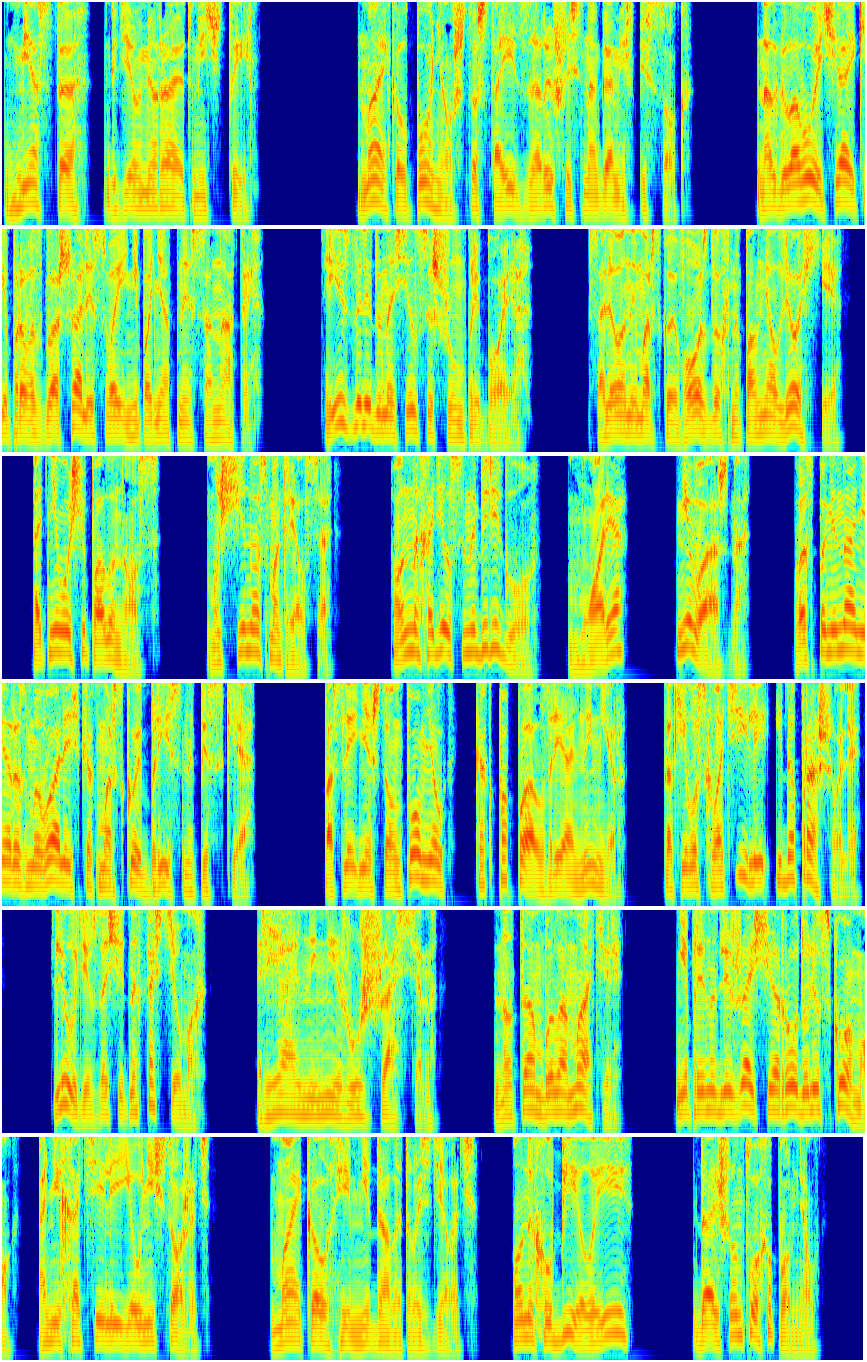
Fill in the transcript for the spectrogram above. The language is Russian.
Место, где умирают мечты. Майкл понял, что стоит, зарывшись ногами в песок. Над головой чайки провозглашали свои непонятные сонаты. Издали доносился шум прибоя. Соленый морской воздух наполнял легкие. От него щипало нос. Мужчина осмотрелся. Он находился на берегу. Моря? Неважно. Воспоминания размывались, как морской бриз на песке. Последнее, что он помнил, как попал в реальный мир, как его схватили и допрашивали. Люди в защитных костюмах. Реальный мир ужасен. Но там была матерь, не принадлежащая роду людскому, они хотели ее уничтожить. Майкл им не дал этого сделать. Он их убил и... Дальше он плохо помнил.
